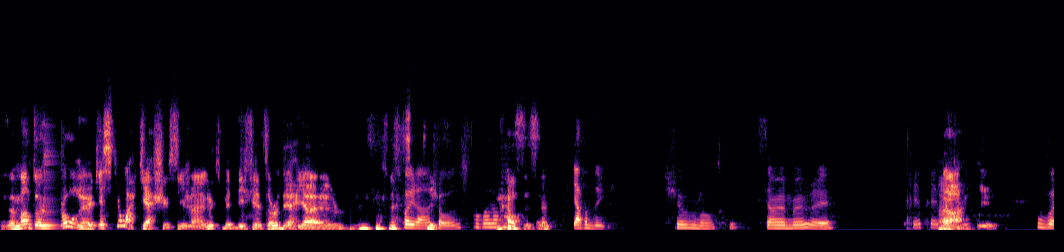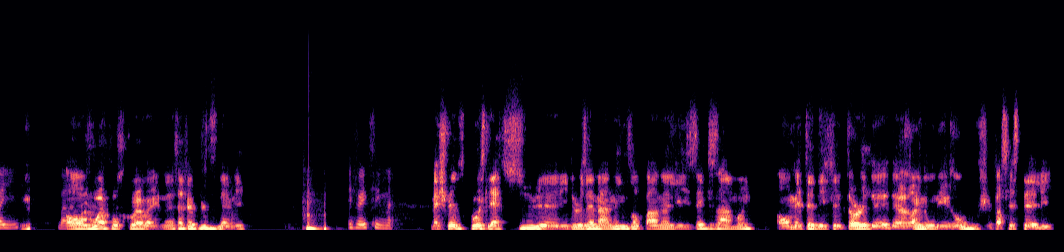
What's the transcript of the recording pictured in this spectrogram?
Je me demande toujours euh, qu'est-ce qu'ils ont à cacher, ces gens-là qui mettent des filtres derrière eux. C'est pas grand-chose. On va leur Non, c'est ça. Regardez. Je vais vous montrer. C'est un mur euh, très, très Ah. Vous voyez. Voilà. On voit pourquoi maintenant. Ça fait plus dynamique. Effectivement. Mais je fais du pouce là-dessus. euh, les deuxièmes années, nous autres, pendant les examens, on mettait des filtres de, de reine au nez rouge parce que c'était les, les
